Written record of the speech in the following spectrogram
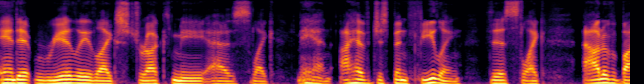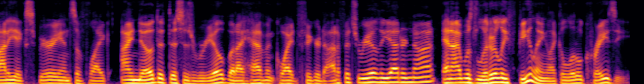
and it really like struck me as like man, I have just been feeling this like out of body experience of like I know that this is real, but I haven't quite figured out if it's real yet or not. And I was literally feeling like a little crazy.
